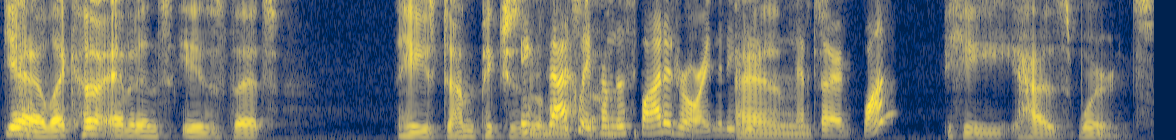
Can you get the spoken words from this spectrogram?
yeah, like her evidence is that he's done pictures of the exactly from the spider drawing that he did in episode one, he has wounds.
